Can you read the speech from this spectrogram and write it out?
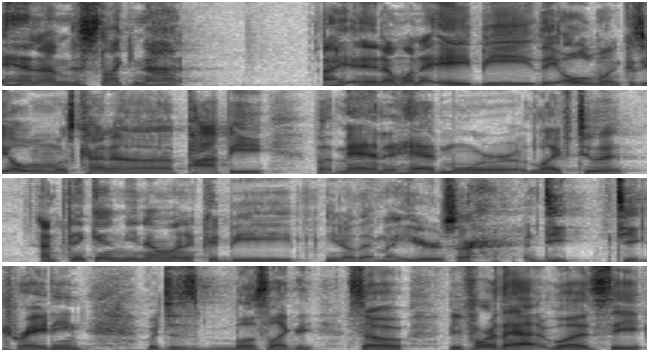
And I'm just like not I, and I want to A B the old one because the old one was kind of poppy, but man, it had more life to it. I'm thinking, you know, and it could be, you know, that my ears are de- degrading, which is most likely. So before that was the,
